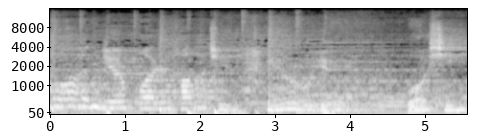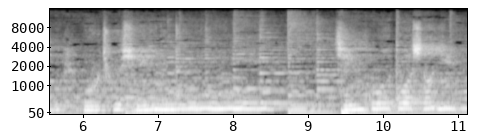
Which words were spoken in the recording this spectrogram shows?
管年华任它去，悠悠我心无处寻。经过多少年？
